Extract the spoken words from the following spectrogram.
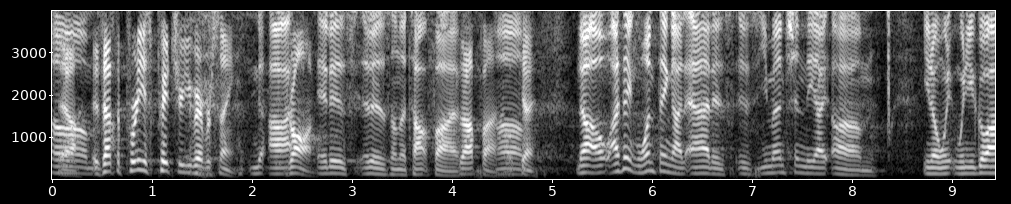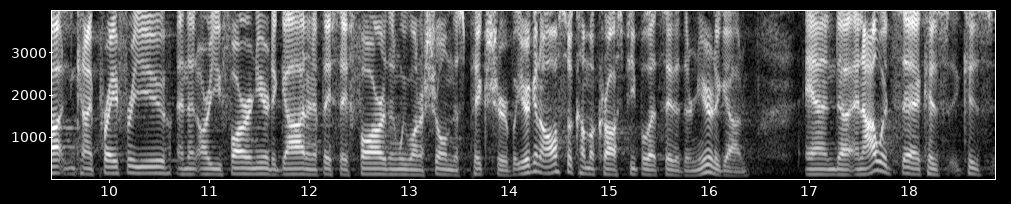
Yeah. Um, is that the prettiest picture you've ever seen? Uh, Drawn. It is. It is on the top five. Top five. Um, okay. No, I think one thing I'd add is is you mentioned the um, you know, when, when, you go out and can I pray for you? And then are you far or near to God? And if they say far, then we want to show them this picture. But you're going to also come across people that say that they're near to God. And, uh, and I would say, because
